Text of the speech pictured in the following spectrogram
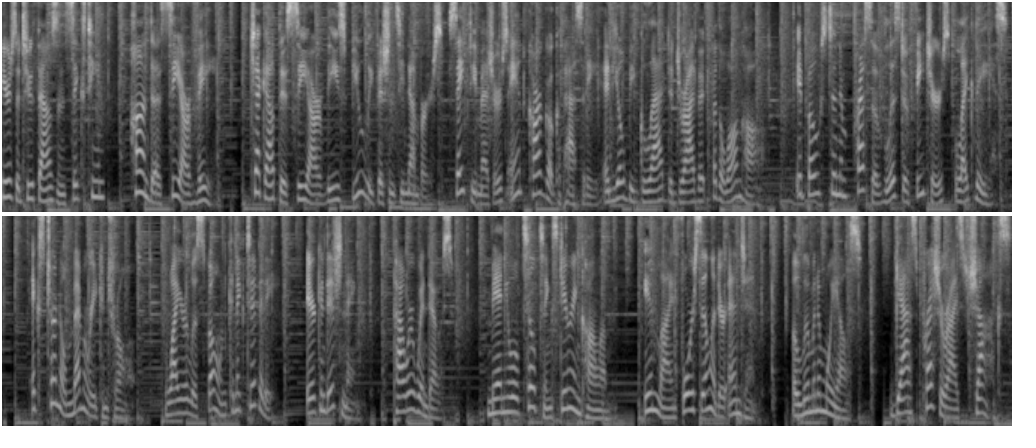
Here's a 2016 Honda CRV. Check out this CRV's fuel efficiency numbers, safety measures, and cargo capacity, and you'll be glad to drive it for the long haul. It boasts an impressive list of features like these external memory control, wireless phone connectivity, air conditioning, power windows, manual tilting steering column, inline four cylinder engine, aluminum wheels, gas pressurized shocks,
